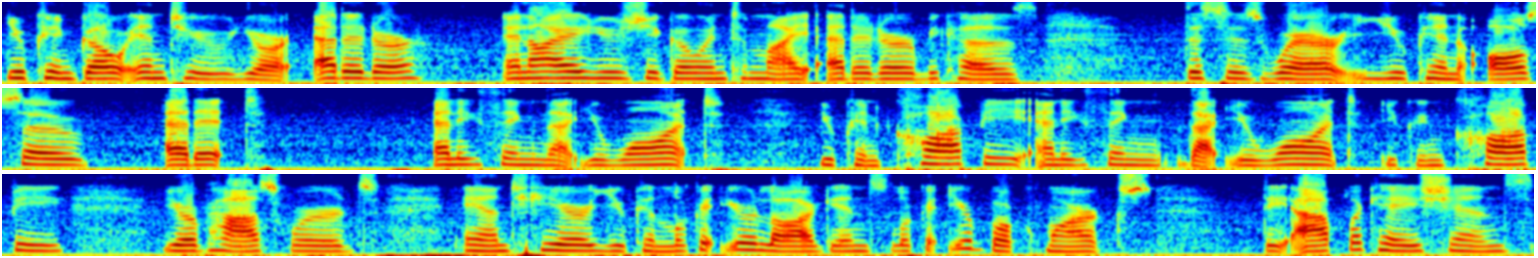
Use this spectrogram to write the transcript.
You can go into your editor, and I usually go into my editor because this is where you can also edit anything that you want. You can copy anything that you want. You can copy your passwords and here you can look at your logins, look at your bookmarks, the applications,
